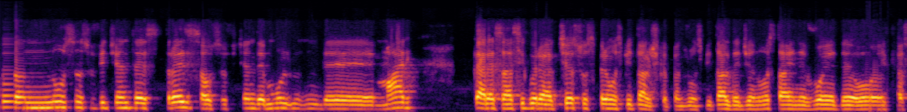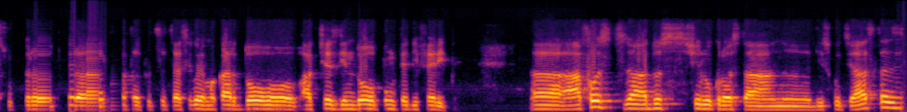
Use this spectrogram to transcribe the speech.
că nu sunt suficiente străzi sau suficient de, mult, de mari care să asigure accesul spre un spital și că pentru un spital de genul ăsta ai nevoie de o infrastructură adecvată cât să-ți asigure măcar două acces din două puncte diferite. Uh, a fost adus și lucrul ăsta în discuția astăzi.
